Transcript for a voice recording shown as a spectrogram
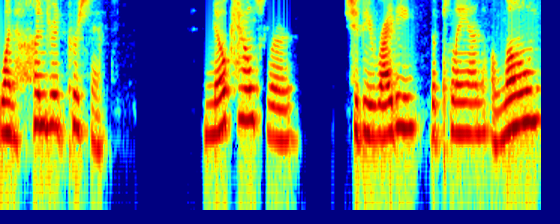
100%. No counselor should be writing the plan alone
